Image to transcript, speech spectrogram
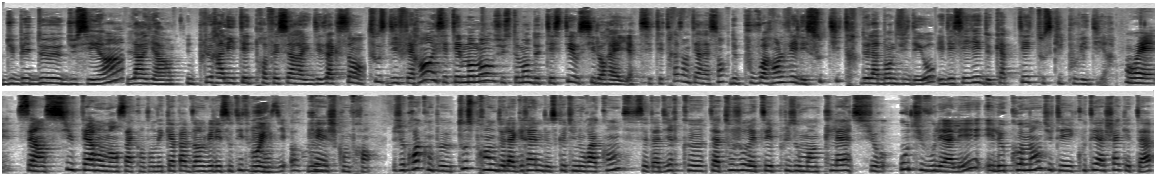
du B2, du C1, là, il y a une pluralité de professeurs avec des accents tous différents, et c'était le moment justement de tester aussi l'oreille. C'était très intéressant de pouvoir enlever les sous-titres de la bande vidéo et d'essayer de capter tout ce qu'il pouvait dire. Ouais, c'est un super moment ça, quand on est capable d'enlever les sous-titres et qu'on se dit, ok, mm. je comprends. Je crois qu'on peut tous prendre de la graine de ce que tu nous racontes, c'est-à-dire que tu as toujours été plus ou moins clair sur où tu voulais aller et le comment tu t'es écouté à chaque étape.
